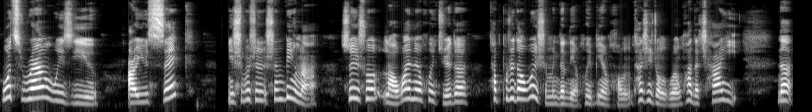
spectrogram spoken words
What's wrong with you? Are you sick? 你是不是生病了？所以说老外呢会觉得他不知道为什么你的脸会变红，它是一种文化的差异。那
